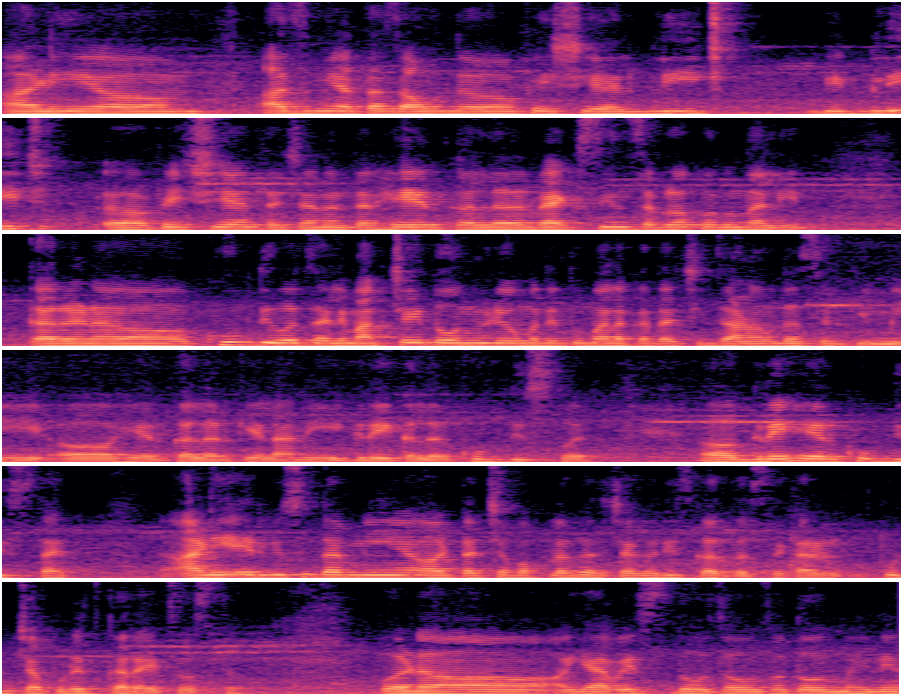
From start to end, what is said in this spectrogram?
आणि आज मी आता जाऊन facial bleach b bleach facial त्याच्यानंतर हेअर कलर वॅक्सिन सगळं करून आली. कारण खूप दिवस झाले. मागच्याही दोन व्हिडिओमध्ये तुम्हाला कदाचित जाणवलं असेल की मी हेअर कलर केला आणि ग्रे कलर खूप दिसतो आहे ग्रे हेअर खूप दिसत आहेत आणि एरवीसुद्धा मी टचअप आपलं घरच्या घरीच करत असते कारण पुढच्या पुढेच करायचं असतं. पण यावेळेस दो जवळजवळ दोन महिने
